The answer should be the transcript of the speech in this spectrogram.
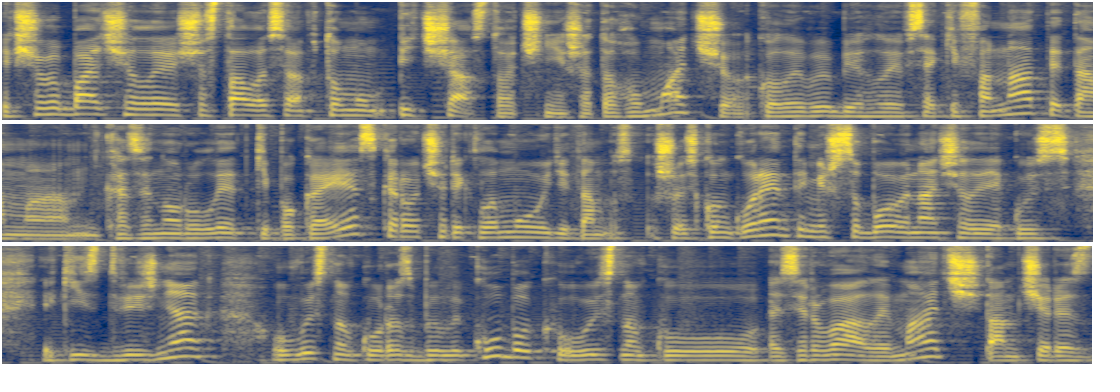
Якщо ви бачили, що сталося в тому під час точніше того матчу, коли вибігли всякі фанати, там е, казино рулетки по КС, коротше, рекламують, і там щось конкуренти між собою почали якусь, якийсь двіжняк. У висновку розбили кубок, у висновку зірвали матч. Там через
